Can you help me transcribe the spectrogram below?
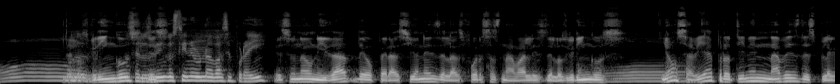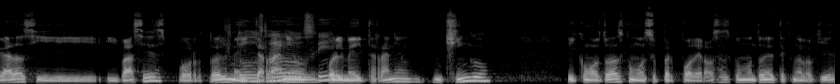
Oh, de los gringos, O sea, los es- gringos tienen una base por ahí. Es una unidad de operaciones de las fuerzas navales de los gringos. Oh. Yo no sabía, pero tienen naves desplegadas y, y bases por todo el Por Mediterráneo, lados, sí. por el Mediterráneo, un chingo. Y como todas como súper poderosas, con un montón de tecnología.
